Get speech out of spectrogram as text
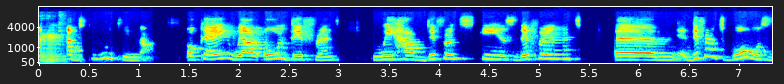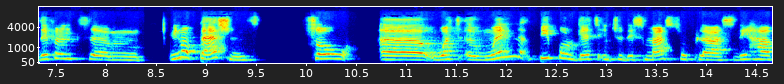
Mhm. Absolutely not. Okay, we are all different. We have different skills, different um, different goals, different um, you know passions. So uh, what uh, when people get into this master class, they have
